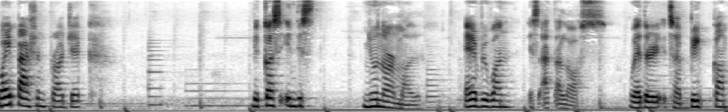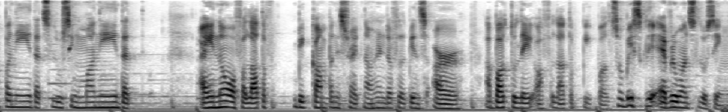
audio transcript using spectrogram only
Why passion project? Because in this new normal everyone is at a loss whether it's a big company that's losing money that i know of a lot of big companies right now here in the philippines are about to lay off a lot of people so basically everyone's losing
